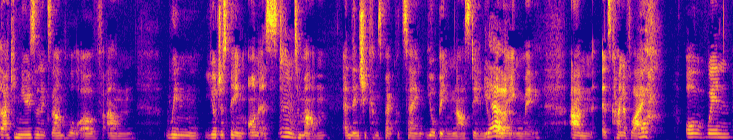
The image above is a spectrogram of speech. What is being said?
I can use an example of um when you're just being honest Mm. to mum and then she comes back with saying you're being nasty and you're Yeah. bullying me um it's kind of like or when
